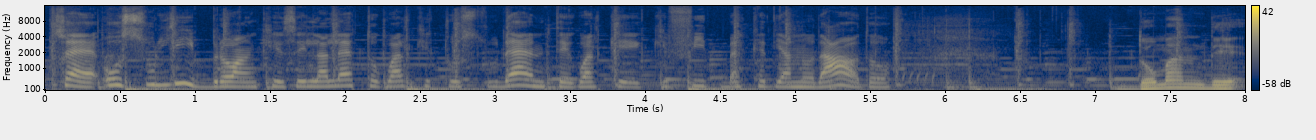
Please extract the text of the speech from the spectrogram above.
Cioè, o sul libro, anche se l'ha letto qualche tuo studente, qualche feedback ti hanno dato? Domande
